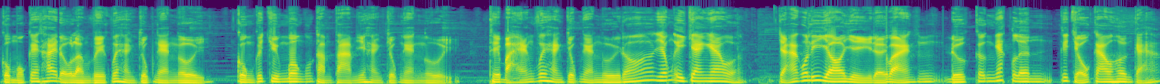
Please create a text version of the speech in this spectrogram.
cùng một cái thái độ làm việc với hàng chục ngàn người, cùng cái chuyên môn cũng tầm tạm với hàng chục ngàn người. Thì bạn với hàng chục ngàn người đó giống y chang nhau à. Chả có lý do gì để bạn được cân nhắc lên cái chỗ cao hơn cả.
